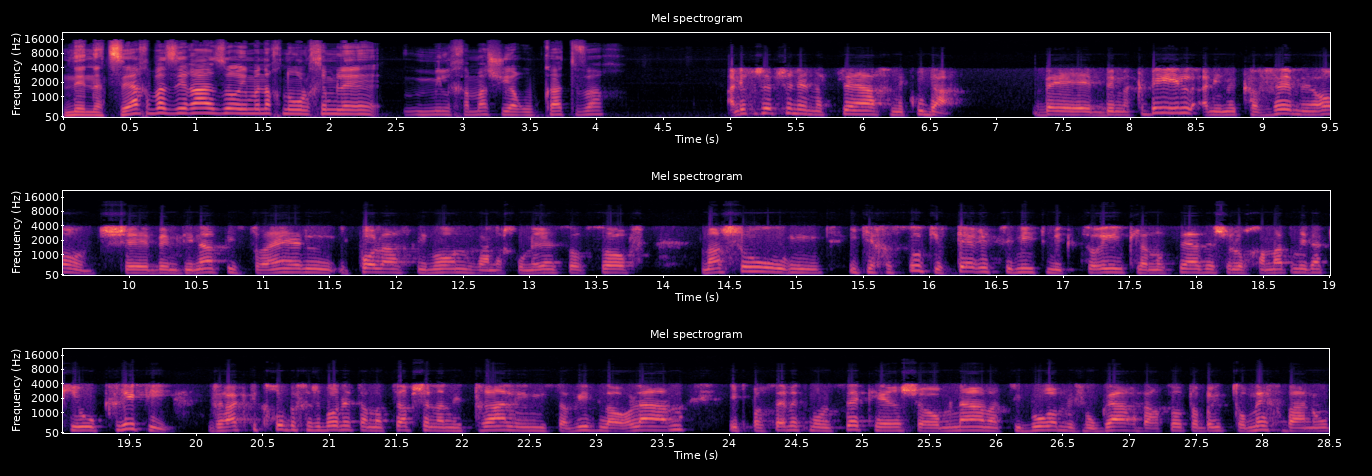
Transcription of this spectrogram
שננצח בזירה הזו אם אנחנו הולכים למלחמה שהיא ארוכת טווח? אני חושב שננצח, נקודה. במקביל, אני מקווה מאוד שבמדינת ישראל ייפול האסימון ואנחנו נראה סוף סוף משהו, התייחסות יותר רצינית, מקצועית, לנושא הזה של לוחמת מידע, כי הוא קריטי. ורק תיקחו בחשבון את המצב של הניטרלים מסביב לעולם. התפרסם אתמול סקר שאומנם הציבור המבוגר בארצות הברית תומך בנו,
